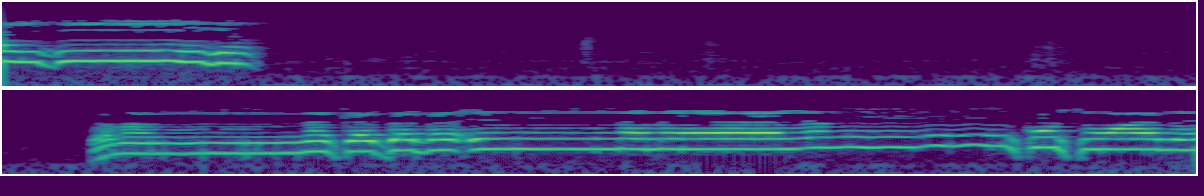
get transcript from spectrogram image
أيديهم. فمن نكث فإنما ينكث على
